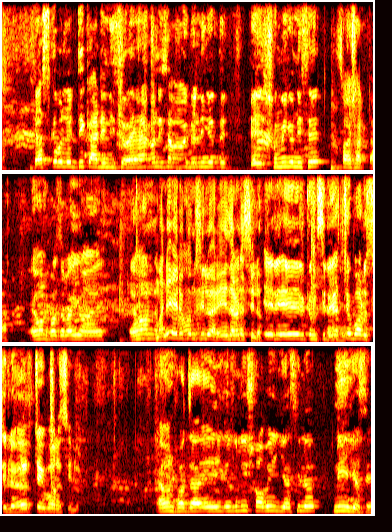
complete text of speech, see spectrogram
ফ্যাস কেবলের দিকে কাটি নিছে এখন হিসাবে ওই বিল্ডিং এর এই সুমিংও নিছে ছয় সাতটা। এখন ফজর ভাই এখন মানে এরকম ছিল আর এই ধরনের ছিল। এর এরকম ছিল। এর চেয়ে বড় ছিল এর চেয়ে বড় ছিল। এমন পর্যায়ে এইগুলি সবই ইয়ে ছিল নিয়ে গেছে।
